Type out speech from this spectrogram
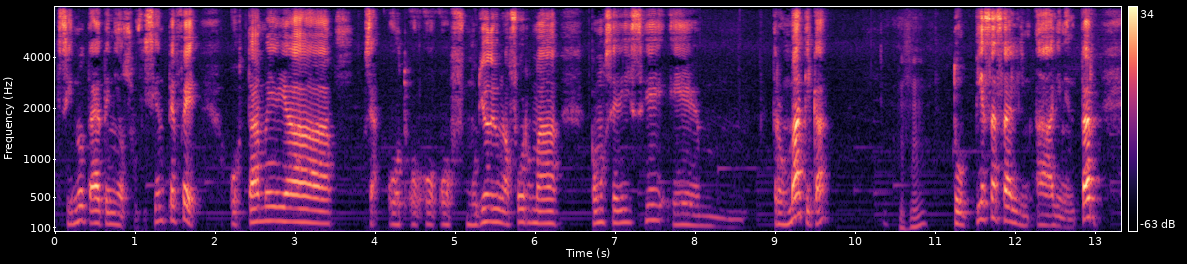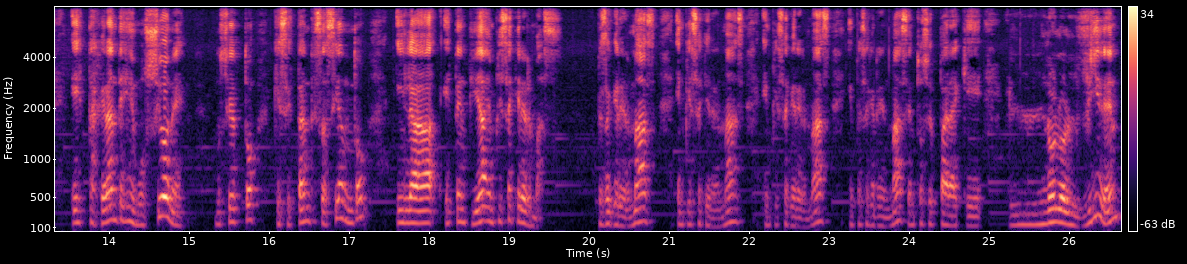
si no ha tenido suficiente fe, o está media, o sea, o, o- o- o murió de una forma, ¿cómo se dice? Em, traumática, tú empiezas a, a alimentar estas grandes emociones, ¿no es cierto?, que se están deshaciendo y la, esta entidad empieza a querer más. Empieza a querer más, empieza a querer más, empieza a querer más, empieza a querer más. Entonces, para que no lo olviden,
